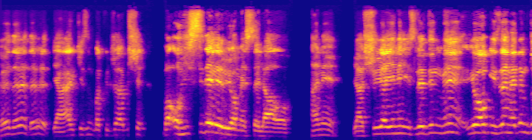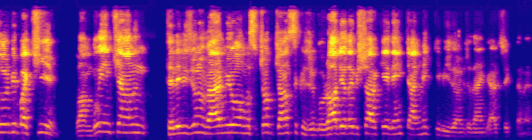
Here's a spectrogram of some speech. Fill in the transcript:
Evet evet evet. Yani herkesin bakacağı bir şey. O hissi de veriyor mesela o. Hani ya şu yayını izledin mi? Yok izlemedim dur bir bakayım. Lan bu imkanın televizyonun vermiyor olması çok can sıkıcı. Bu radyoda bir şarkıya denk gelmek gibiydi önceden gerçekten. Hani,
